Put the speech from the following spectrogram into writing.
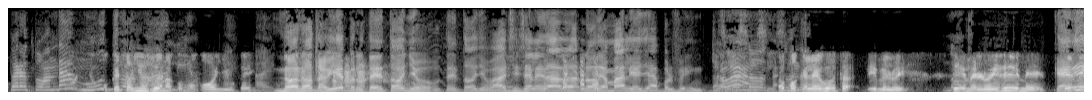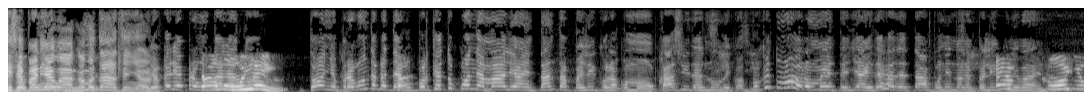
Pero tú andas mucho. Porque Toño suena como coño, ¿ok? No, no, está bien, pero usted es Toño. Usted es Toño. Va a ver si se le da lo, de Amalia ya, por fin. No, porque le gusta. Dime, Luis. Dime, Luis, dime. ¿Qué dice, Paniagua? ¿Cómo está, señor? Yo quería preguntarle. Estamos bien. Toño, pregunta que te hago. ¿Por qué tú pones a Amalia en tantas películas como casi desnuda? co- ¿Por qué tú no lo metes ya y dejas de estar poniéndole en película y vaina? Coño,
